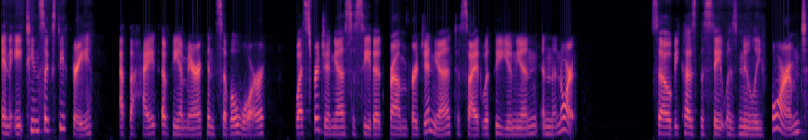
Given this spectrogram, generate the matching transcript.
In 1863, at the height of the American Civil War, West Virginia seceded from Virginia to side with the Union in the North. So, because the state was newly formed,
